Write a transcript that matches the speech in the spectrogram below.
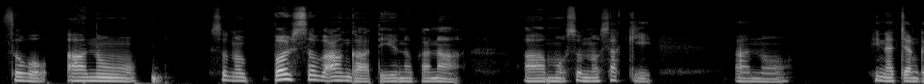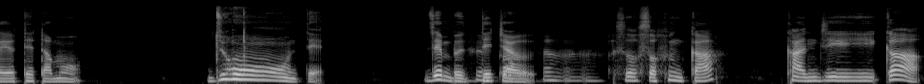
そう。あの、その、burst of anger っていうのかな。あもうそのさっき、あの、ひなちゃんが言ってたもう、ドーンって、全部出ちゃう。うんうんうん。そうそう、噴火感じが、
